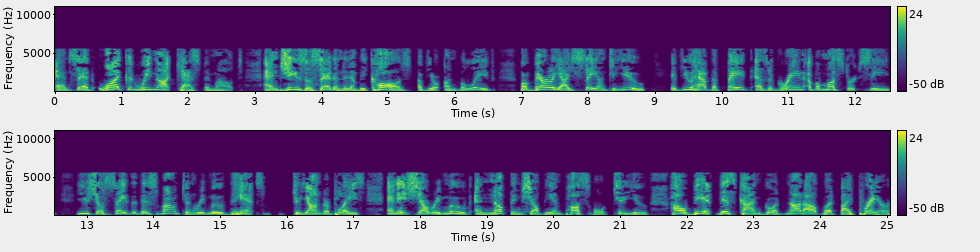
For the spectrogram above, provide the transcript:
and said, why could we not cast them out? And Jesus said unto them, because of your unbelief. For verily I say unto you, if you have the faith as a grain of a mustard seed, you shall say that this mountain remove hence to yonder place, and it shall remove, and nothing shall be impossible to you. Howbeit, this kind goeth not out but by prayer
